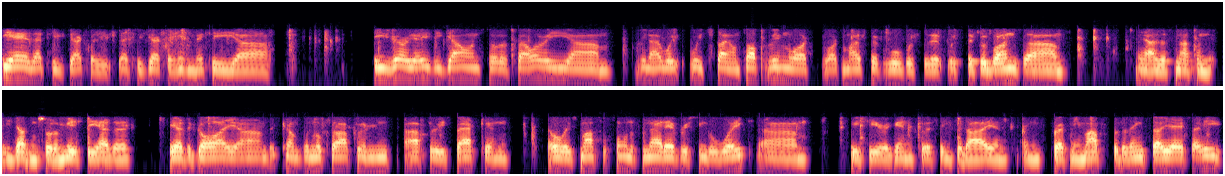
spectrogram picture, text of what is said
Yeah, that's exactly that's exactly him, Mickey. Uh, he's very easy going sort of fella. He, um, you know, we we stay on top of him like like most people will with the with the good ones. Um, you know, there's nothing he doesn't sort of miss. He has a he has a guy um, that comes and looks after him after he's back and all his muscle soreness and that every single week. Um, he's here again first thing today and, and prepping him up sort of thing. So yeah, so he,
